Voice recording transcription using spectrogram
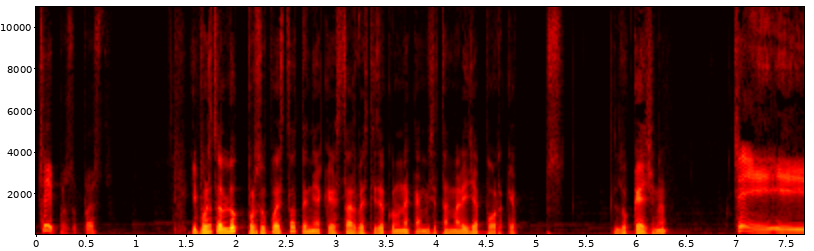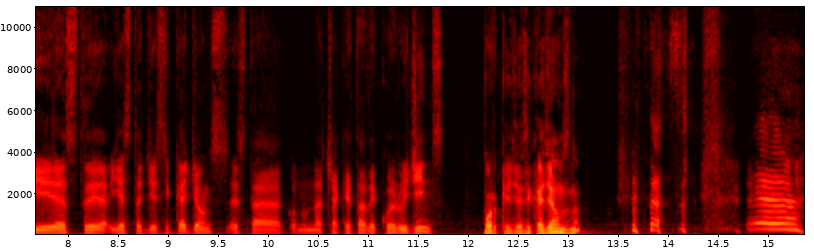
Sí, por supuesto. Y por eso Luke, por supuesto, tenía que estar vestido con una camiseta amarilla porque pues, Luke Cage, ¿no? Sí, y, este, y esta Jessica Jones está con una chaqueta de cuero y jeans. Porque Jessica Jones, ¿no? Eh,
